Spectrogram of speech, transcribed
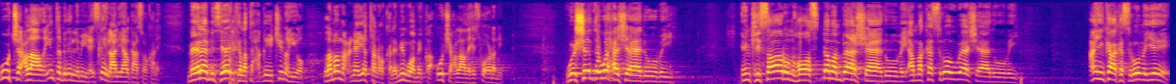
Wuu jeclaaday inta badan lama yidhah iska ilaaliya halkaas oo kale meelaha masaa'ilka la taxqiijinayo lama macneeyo tan oo kale. Min wamiqa uu jeclaaday isku odhanin. Washada waxa shaadoobay inkisaarun hoos dhaban baa shaadoobay ama kasrow baa shaadoobay. Caynkaa kasroomaye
